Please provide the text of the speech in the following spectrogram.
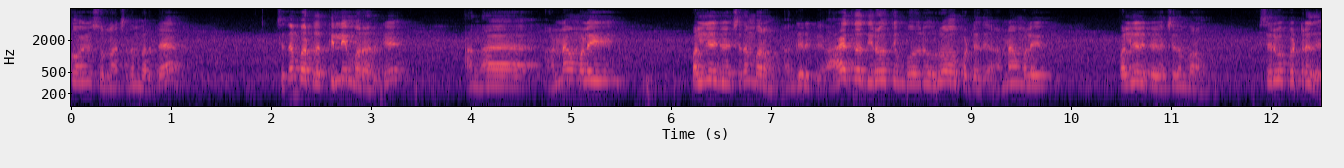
கோவில் சொல்லலாம் சிதம்பரத்தை. சிதம்பரத்தில் தில்லை மரம் இருக்குது அங்கே அண்ணாமலை பல்கலைக்கழகம் சிதம்பரம் அங்கே இருக்குது ஆயிரத்தி தொள்ளாயிரத்தி இருபத்தி ஒம்போதில் உருவாக்கப்பட்டது அண்ணாமலை பல்கலைக்கழகம் சிதம்பரம். சிறப்பு பெற்றது.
